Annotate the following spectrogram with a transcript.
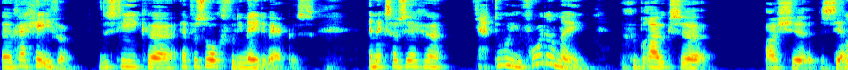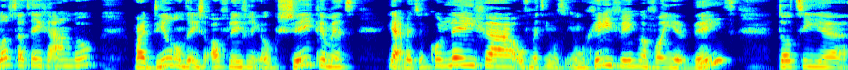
uh, ga geven. Dus die ik uh, heb verzorgd voor die medewerkers. En ik zou zeggen, ja, doe er je voordeel mee. Gebruik ze als je zelf daartegen aanloopt. Maar deel dan deze aflevering ook zeker met, ja, met een collega of met iemand in je omgeving waarvan je weet dat hij uh,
